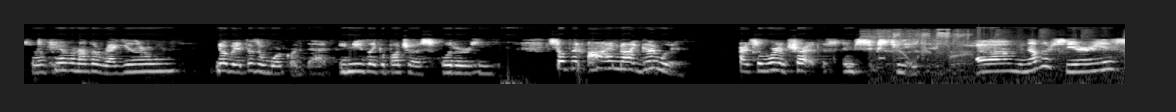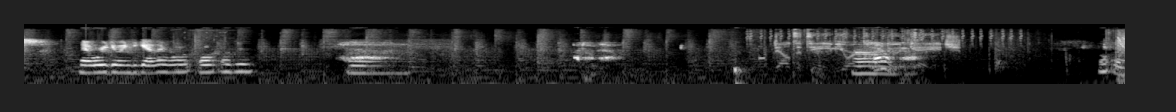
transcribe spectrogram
So if you have another regular one, No, but it doesn't work like that. You need like a bunch of splitters and stuff that I'm not good with. Alright, so we're gonna try this M16. um, another series that we're doing together. What, what was it? Um, Delta team, you are Oh. clear to engage. what was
